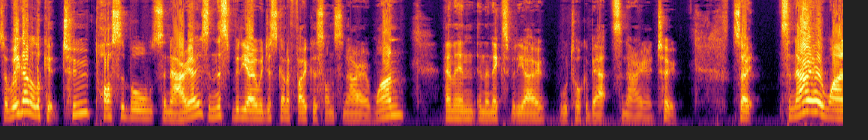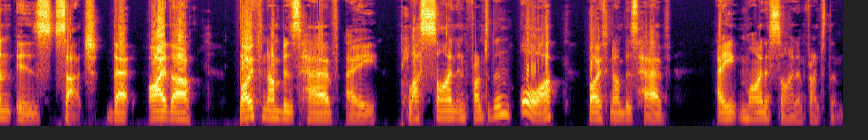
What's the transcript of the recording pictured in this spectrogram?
So we're going to look at two possible scenarios. In this video we're just going to focus on scenario 1 and then in the next video we'll talk about scenario 2. So scenario 1 is such that either both numbers have a plus sign in front of them or both numbers have a minus sign in front of them.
